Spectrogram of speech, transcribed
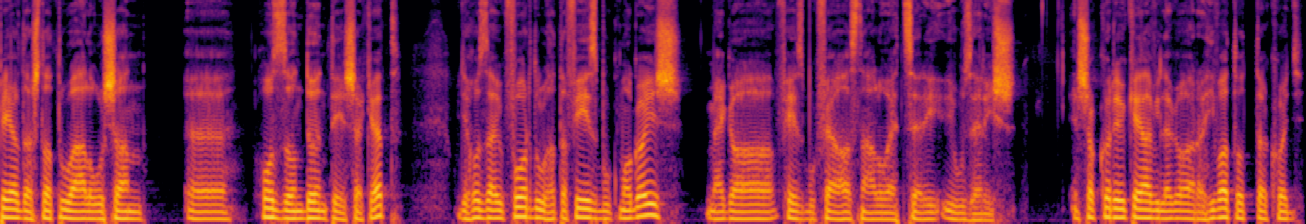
példastatuálósan ö, hozzon döntéseket. Ugye hozzájuk fordulhat a Facebook maga is, meg a Facebook felhasználó egyszeri user is és akkor ők elvileg arra hivatottak, hogy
